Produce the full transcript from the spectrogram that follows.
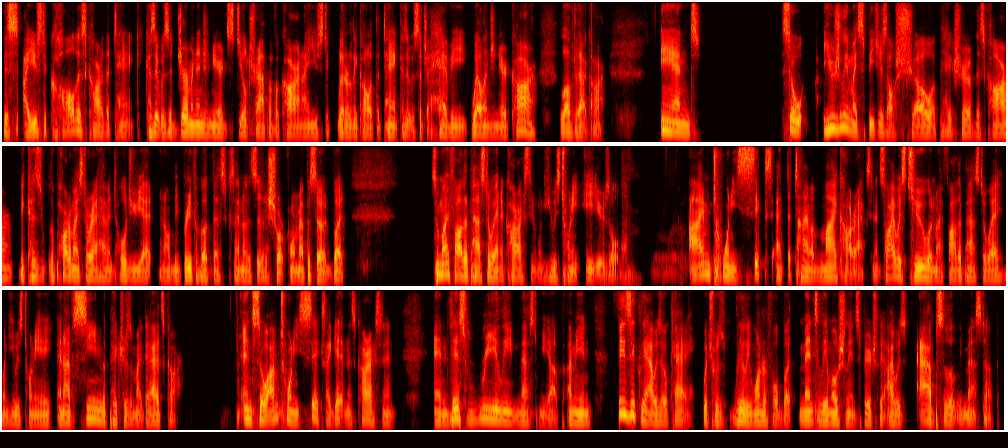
this i used to call this car the tank because it was a german engineered steel trap of a car and i used to literally call it the tank because it was such a heavy well engineered car loved that car and so usually in my speeches i'll show a picture of this car because the part of my story i haven't told you yet and i'll be brief about this because i know this is a short form episode but so my father passed away in a car accident when he was 28 years old. I'm 26 at the time of my car accident. So i was two when my father passed away when he was 28 and i've seen the pictures of my dad's car. And so i'm 26 i get in this car accident and this really messed me up. I mean physically I was okay, which was really wonderful, but mentally, emotionally, and spiritually, I was absolutely messed up.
